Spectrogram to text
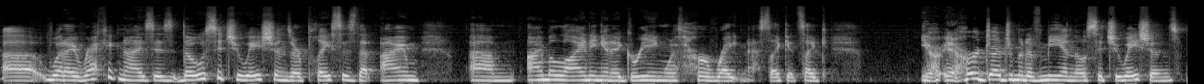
uh, what I recognize is those situations are places that I'm um, I'm aligning and agreeing with her rightness. Like it's like her judgment of me in those situations,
